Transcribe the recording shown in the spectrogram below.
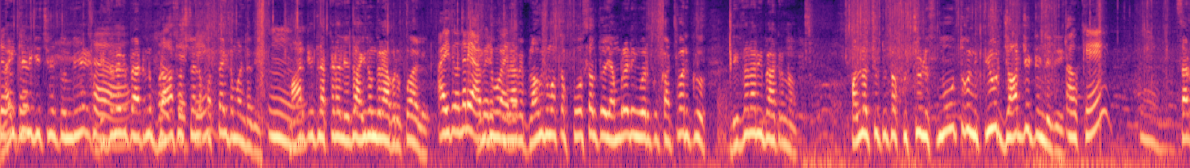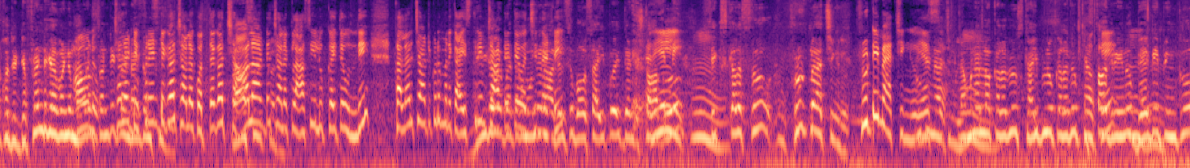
లైట్ వెలిగించినట్టుంది డిజైనర్ ప్యాటర్న్ బ్రాస్ స్టైల్ కొత్త ఐటమ్ అండి అది. మార్కెట్లో ఎక్కడ లేదు. ఐదు వందల యాభై రూపాయలు. ఐదు వందల యాభై రూపాయలు. బ్లౌజ్ మొత్తం పూసలతో ఎంబ్రాయిడింగ్ వరకు కట్ వరకు డిజైనరీ ప్యాటర్న్ పళ్ళ చుట్టూతో కుచ్చుళ్ళు స్మూత్గా ఉంది. ప్యూర్ జార్జెట్ అండి ఇది. ఓకే సార్ కొద్దిగా డిఫరెంట్గా ఇవ్వండి. చాలా డిఫరెంట్గా చాలా కొత్తగా చాలా అంటే చాలా క్లాసీ లుక్ అయితే ఉంది. కలర్ చార్ట్ కూడా మనకి ఐస్ క్రీమ్ చార్ట్ అయితే వచ్చిందండి. బహుశా అయిపోయిందండి? Six colours fruit matching fruity matching lemon yellow colour sky blue colour pista green baby pink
